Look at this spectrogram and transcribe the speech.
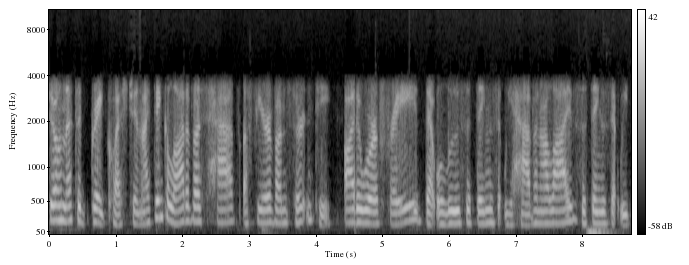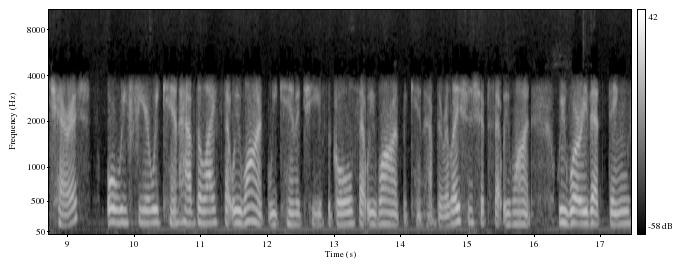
Joan, that's a great question. I think a lot of us have a fear of uncertainty. Either we're afraid that we'll lose the things that we have in our lives, the things that we cherish, or we fear we can't have the life that we want. We can't achieve the goals that we want. We can't have the relationships that we want. We worry that things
